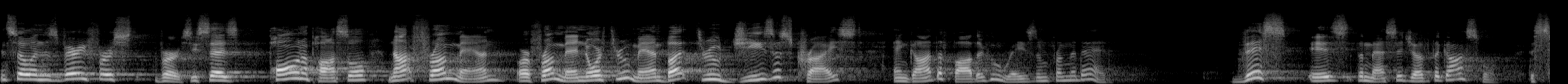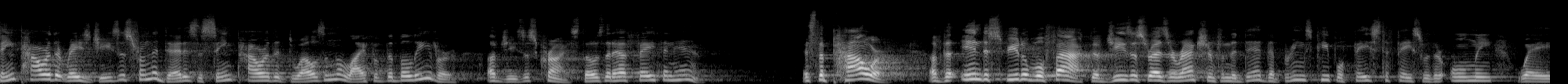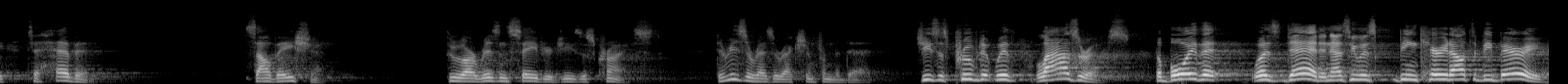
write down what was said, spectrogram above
And so in this very first verse, he says, Paul, an apostle, not from man or from men, nor through man, but through Jesus Christ and God the Father who raised him from the dead. This is the message of the gospel. The same power that raised Jesus from the dead is the same power that dwells in the life of the believer of Jesus Christ, those that have faith in him. It's the power of the indisputable fact of Jesus' resurrection from the dead that brings people face to face with their only way to heaven salvation through our risen Savior, Jesus Christ. There is a resurrection from the dead. Jesus proved it with Lazarus, the boy that was dead, and as he was being carried out to be buried,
